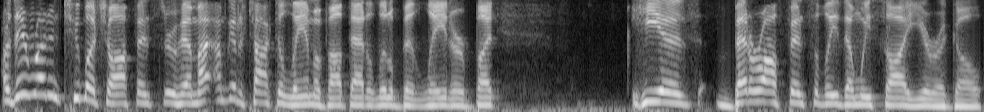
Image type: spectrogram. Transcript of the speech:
are they running too much offense through him? I, I'm going to talk to Lamb about that a little bit later, but he is better offensively than we saw a year ago.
